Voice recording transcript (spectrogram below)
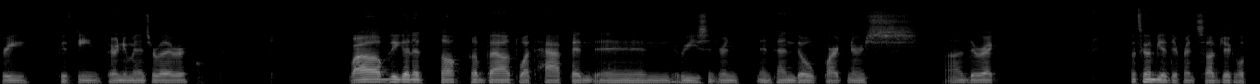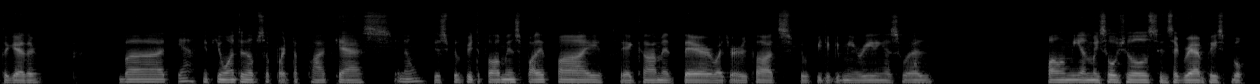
3, 15, 30 minutes or whatever. Probably gonna talk about what happened in recent Nintendo Partners uh, Direct that's gonna be a different subject altogether. But yeah, if you want to help support the podcast, you know, just feel free to follow me on Spotify, say a comment there, what are your thoughts. Feel free to give me a rating as well. Follow me on my socials, Instagram, Facebook,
